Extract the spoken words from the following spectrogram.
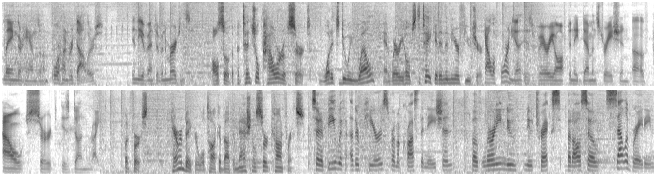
laying their hands on $400 in the event of an emergency. Also, the potential power of CERT, what it's doing well, and where he hopes to take it in the near future. California is very often a demonstration of how CERT is done right. But first, Karen Baker will talk about the National CERT Conference. So to be with other peers from across the nation, both learning new new tricks, but also celebrating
